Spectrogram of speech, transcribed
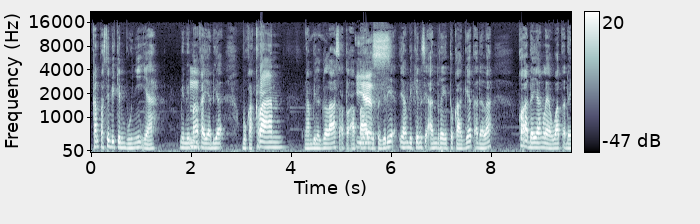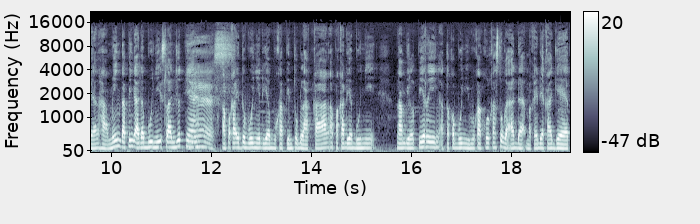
kan pasti bikin bunyi ya. Minimal Hmm. kayak dia buka keran, ngambil gelas atau apa Yes. gitu. Jadi yang bikin si Andre itu kaget adalah kok ada yang lewat, ada yang humming tapi nggak ada bunyi selanjutnya. yes Apakah itu bunyi dia buka pintu belakang, apakah dia bunyi ngambil piring atau ke bunyi buka kulkas tuh nggak ada, makanya dia kaget.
